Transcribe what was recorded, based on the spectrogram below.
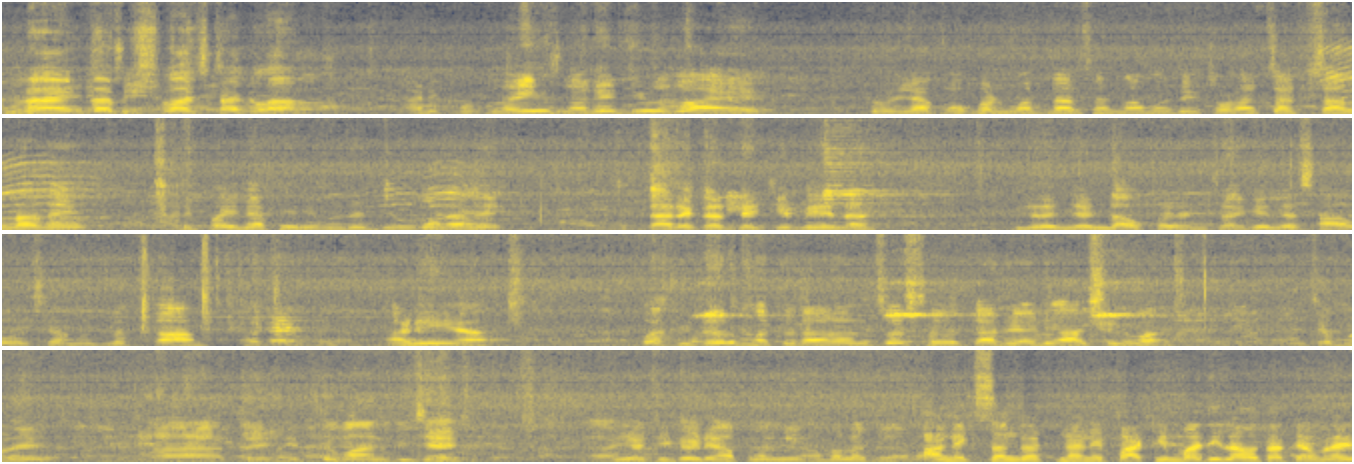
पुन्हा एकदा विश्वास टाकला. आणि कुठलाही नरेटिव्ह जो आहे तो या कोकण मतदारसंघामध्ये कोणाचा चालला नाही. आणि पहिल्या फेरीमध्ये निवडून आले कार्यकर्त्याची मेहनत निरंजन डावकरेंचं गेल्या सहा वर्षामधलं काम आणि पदवीधर मतदारांचं सहकार्य आणि आशीर्वाद याच्यामुळे दैदिप्यमान विजय या ठिकाणी आपल्याला आम्हाला मिळाला. अनेक संघटनांनी पाठिंबा दिला होता त्यामुळे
